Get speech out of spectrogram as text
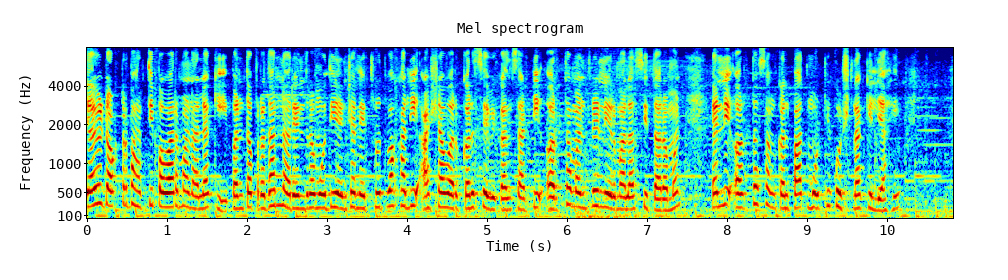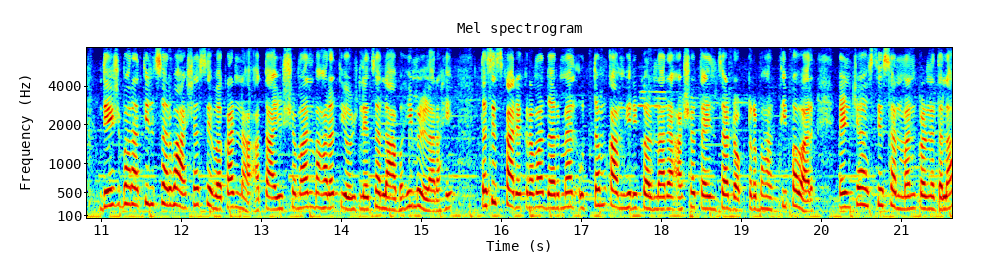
यावेळी डॉक्टर भारती पवार म्हणाल्या की पंतप्रधान नरेंद्र मोदी यांच्या नेतृत्वाखाली आशा वर्कर सेविकांसाठी अर्थमंत्री निर्मला सीतारमण यांनी अर्थसंकल्पात मोठी घोषणा केली आहे. देशभरातील सर्व आशा सेवकांना आता आयुष्यमान भारत योजनेचा लाभही मिळणार आहे. तसेच कार्यक्रमादरम्यान उत्तम कामगिरी करणाऱ्या आशाताईंचा डॉक्टर भारती पवार यांच्या हस्ते सन्मान करण्यात आला.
